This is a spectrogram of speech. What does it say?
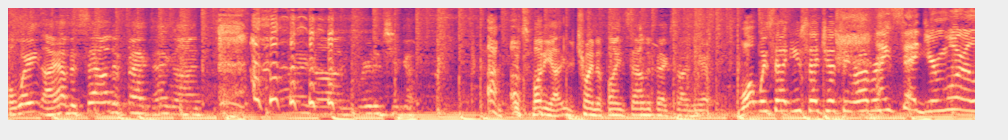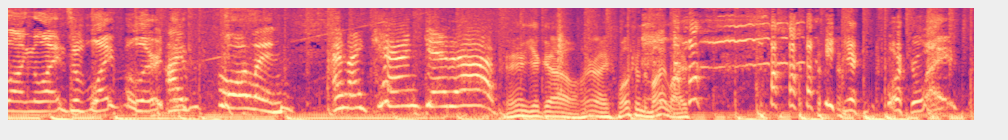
oh wait, I have a sound effect. Hang on, hang on. Where did she go? It's funny. You're trying to find sound effects on here. What was that you said, Jesse Roberts? I said you're more along the lines of Life Alert. I've fallen and I can't get up. there you go. All right. Welcome to my life. your poor wife.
